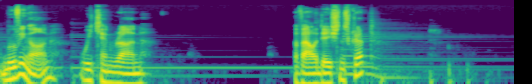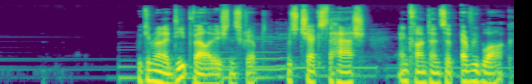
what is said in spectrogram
Moving on, we can run a validation script. We can run a deep validation script which checks the hash and contents of every block.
